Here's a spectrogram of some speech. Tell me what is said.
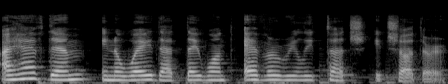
I have them in a way that they won't ever really touch each other.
